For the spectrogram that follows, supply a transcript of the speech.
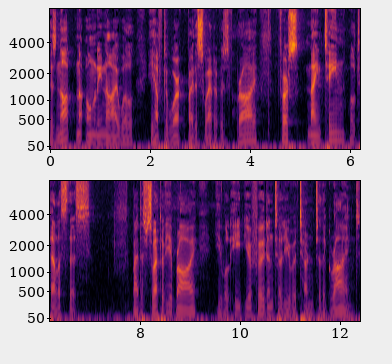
is not, not only now will he have to work by the sweat of his brow. Verse 19 will tell us this By the sweat of your brow you will eat your food until you return to the ground.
